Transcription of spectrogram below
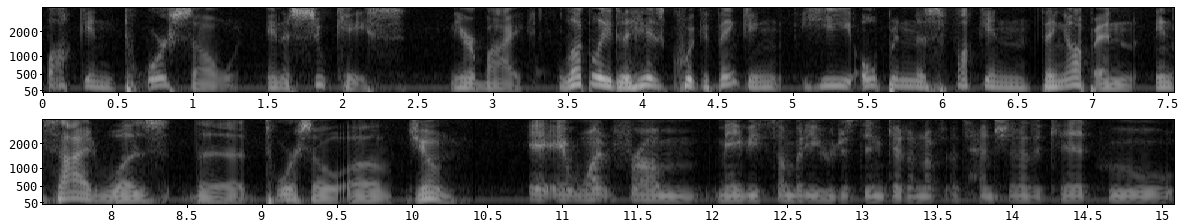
fucking torso in a suitcase nearby. Luckily, to his quick thinking, he opened this fucking thing up, and inside was the torso of Jun. it, went from maybe somebody who just didn't get enough attention as a kid, who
